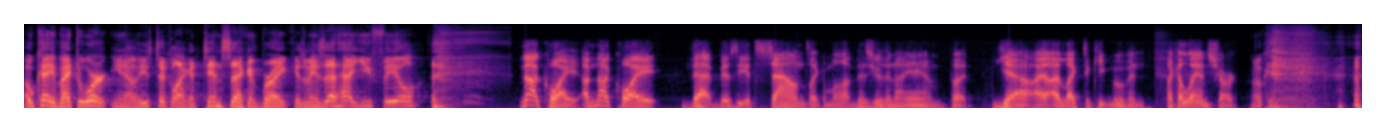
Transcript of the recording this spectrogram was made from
"Okay, back to work." You know, he took like a 10 second break. I mean, is that how you feel? not quite. I'm not quite that busy. It sounds like I'm a lot busier than I am, but yeah, I, I like to keep moving like a land shark. Okay.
